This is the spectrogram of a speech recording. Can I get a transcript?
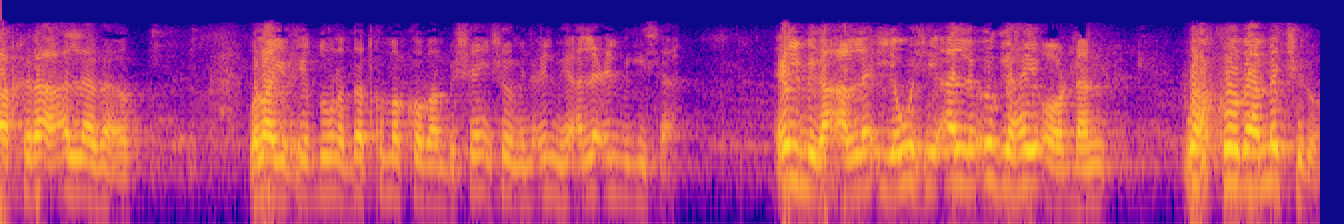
aakhira ah alla baa og walaa yuxiiduuna dadku ma koobaan bishayin shay min cilmihi alle cilmigiisa ah. Cilmiga alle iyo wixii alle ogyahay oo dhan wax koobaa ma jiro.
